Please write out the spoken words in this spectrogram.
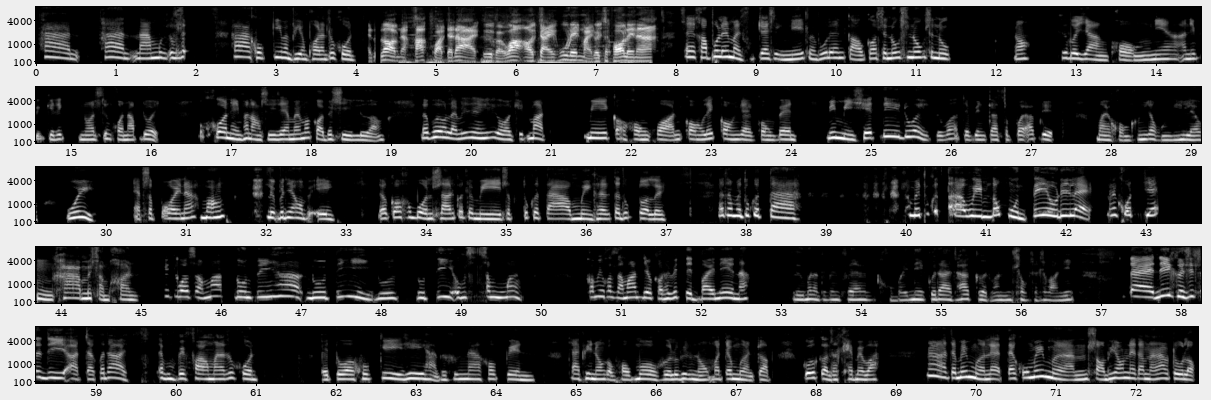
ถ้าถ้าน้ำมือถ้าคุกกี้มันเพียงพอนะทุกคน รอบนะครับ กว่าจะได้คือแบบว่าเอาใจผู้เล่นใหม่โดยเฉพาะเลยนะ ใช่ครับผู้เล่นใหม่ถูกใจสิ่งนี้ส่วนผู้เล่นเก่าก็สนุกสนุกสนุกเนาะคือตัวอย่างของเนี่ย อันนี้เป็นกิจเล็กน้อยซึ่งขอนับด้วย ทุกคนเห็นผนังสีแดงไหมเมื่อก่อนเป็นสีเหลือง แล้วเพิ่มอะไรไม่ได้ที่เกี่ยวกับคิดมัด มีกล่องของขวานกล่องเล็กกล่องใหญ่กล่องแบนมีหมีเชดดี้ด้วย หรือว่าจะเป็นการสปอยอัปเดตใหม่ของครั้งแรกของนี้แล้ว อุ้ยแอบสปอยนะมั้งหรือเป็นยังออกไปเอง แล้วก็ข้างบนซ้ายก็จะมีตุ๊กตาเมนคาแรคเตอร์ทุกตัวเลย แล้วทำไมตุ๊กตาทำไมตุ๊กตาวิมต้องหมุนติ้วนี่แหละนั่นโคตรแย่อืมค่าไม่สำคัญ นี่ตัวสามารถดูตีห้าดูตี้ดูดูตี้อมซัมมั่งเขามีความสามารถเดียวกับทวิตเต็ดไบเน่นะ หรือมันอาจจะเป็นแฟนของไบเน่ก็ได้ ถ้าเกิดมันส่งจากระหว่างนี้ แต่นี่คือทฤษฎีอาจจะก็ได้ แต่ผมไปฟังมานะทุกคนไอตัวคุกกี้ที่หายไปครึ่งหน้าเขาเป็นญาติพี่น้องกับฮอกโม คือลูกพี่ลูกน้องมันจะเหมือนกับกูเกับสแคปไหมวะน่าจะไม่เหมือนแหละ แต่คงไม่เหมือนสองพี่น้องในตำนานหน้าประตูหรอก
